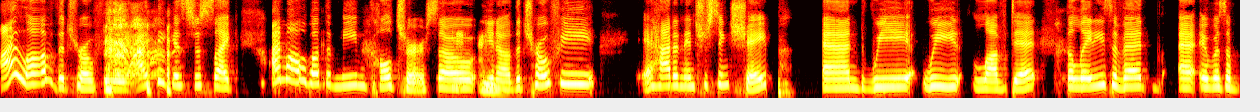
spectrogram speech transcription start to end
I love the trophy. I think it's just like I'm all about the meme culture. So, you know, the trophy it had an interesting shape and we we loved it. The ladies event uh, it was a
